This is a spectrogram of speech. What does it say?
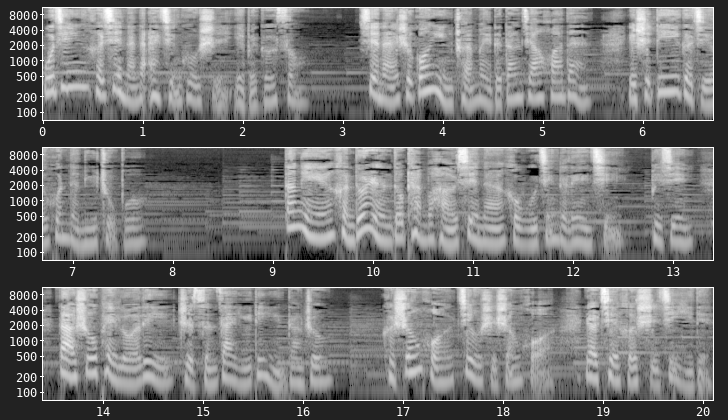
吴京和谢楠的爱情故事也被歌颂。谢楠是光影传媒的当家花旦，也是第一个结婚的女主播。当年很多人都看不好谢楠和吴京的恋情，毕竟大叔配萝莉只存在于电影当中。可生活就是生活，要切合实际一点。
